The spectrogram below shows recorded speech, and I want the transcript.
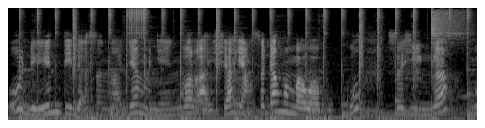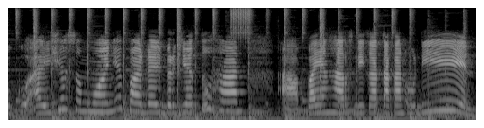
Udin tidak sengaja menyenggol Aisyah yang sedang membawa buku sehingga buku Aisyah semuanya pada berjatuhan. Apa yang harus dikatakan Udin?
